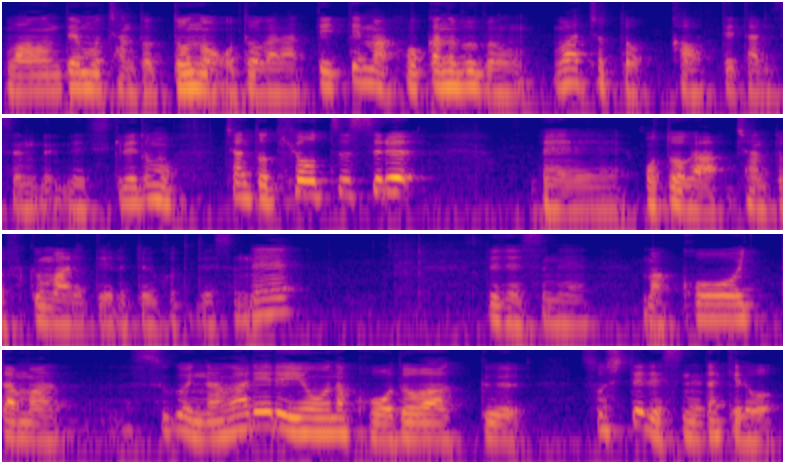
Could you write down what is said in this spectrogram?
和音でもちゃんとどの音が鳴っていて、まあ、他の部分はちょっと変わってたりするんですけれどもちゃんと共通する、えー、音がちゃんと含まれているということですね。でですね、まあ、こういった、まあ、すごい流れるようなコードワークそしてですねだけど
